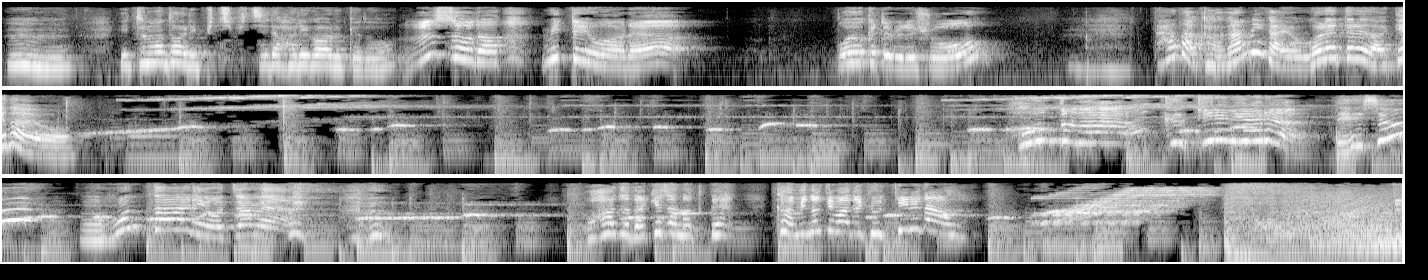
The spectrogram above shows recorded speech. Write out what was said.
ううん。いつも通りピチピチで張りがあるけど。嘘だ。見てよあれ。ぼやけてるでしょ？ただ鏡が汚れてるだけだよ。ほんとだ。くっきり見える。でしょ？もうほんとアリンお茶目。お肌だけじゃなくて髪の毛までくっきりだ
